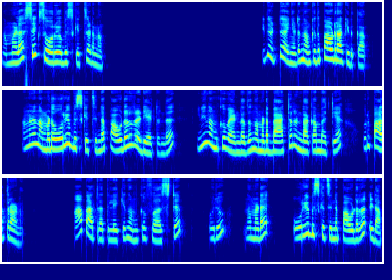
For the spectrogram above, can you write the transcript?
നമ്മൾ സിക്സ് ഓറിയോ ബിസ്ക്കറ്റ്സ് ഇടണം. ഇത് ഇട്ട് കഴിഞ്ഞിട്ട് നമുക്കിത് പൗഡറാക്കി എടുക്കാം. അങ്ങനെ നമ്മുടെ ഓറിയോ ബിസ്ക്കറ്റ്സിന്റെ പൗഡർ റെഡി ആയിട്ടുണ്ട്. ഇനി നമുക്ക് വേണ്ടത് നമ്മുടെ ബാറ്റർ ഉണ്ടാക്കാൻ പറ്റിയ ഒരു പാത്രമാണ്. ആ പാത്രത്തിലേക്ക് നമുക്ക് ഫസ്റ്റ് ഒരു നമ്മുടെ ഓറിയോ ബിസ്ക്കറ്റ്സിന്റെ പൗഡർ ഇടാം.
